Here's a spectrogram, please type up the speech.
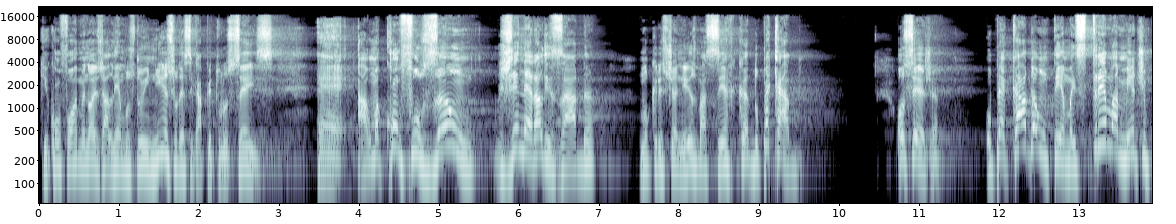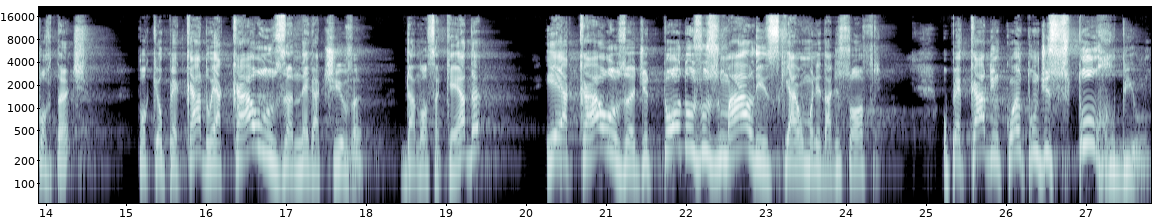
que conforme nós já lemos no início desse capítulo 6, é, há uma confusão generalizada no cristianismo acerca do pecado. Ou seja, o pecado é um tema extremamente importante, porque o pecado é a causa negativa da nossa queda e é a causa de todos os males que a humanidade sofre. O pecado, enquanto um distúrbio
